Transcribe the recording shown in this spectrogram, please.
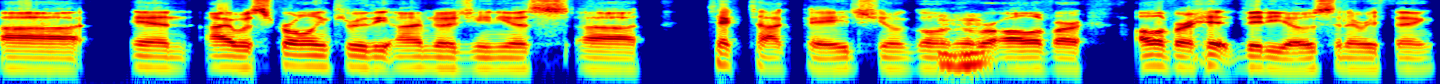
Uh, and I was scrolling through the I'm No Genius uh, TikTok page, you know, going mm-hmm. over all of our all of our hit videos and everything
